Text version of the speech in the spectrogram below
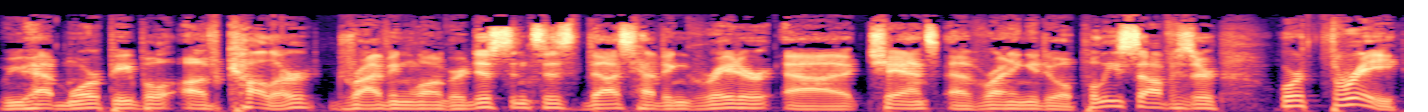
you have more people of color driving longer distances, thus having greater uh, chance of running into a police officer. Or three,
